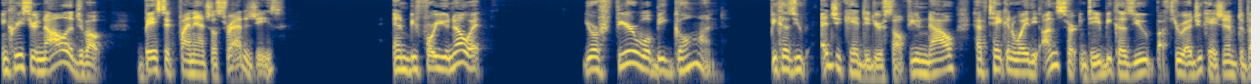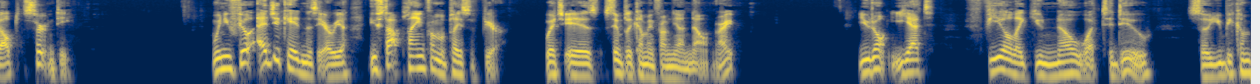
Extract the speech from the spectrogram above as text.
Increase your knowledge about basic financial strategies. And before you know it, your fear will be gone because you've educated yourself. You now have taken away the uncertainty because you, through education, have developed certainty. When you feel educated in this area, you stop playing from a place of fear, which is simply coming from the unknown, right? You don't yet feel like you know what to do. So you become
